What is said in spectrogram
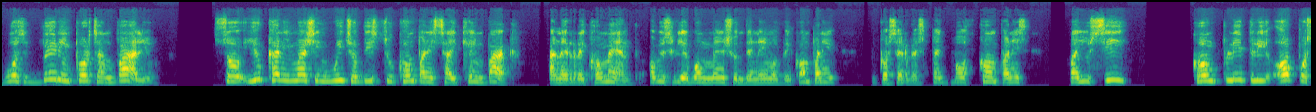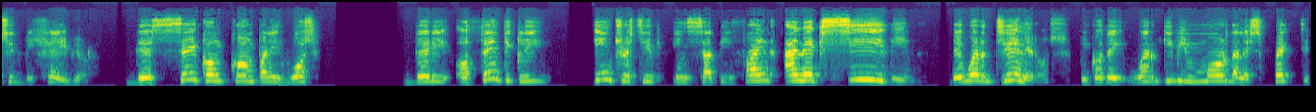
was very important value. So you can imagine which of these two companies I came back and I recommend. Obviously, I won't mention the name of the company, because I respect both companies, but you see completely opposite behavior. The second company was very authentically interested in satisfying and exceeding. They were generous because they were giving more than expected.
